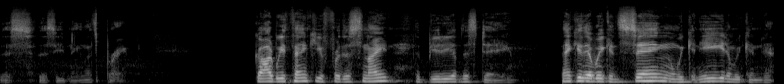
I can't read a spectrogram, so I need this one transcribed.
this, this evening. Let's pray. God, we thank you for this night, the beauty of this day. Thank you that we can sing and we can eat and we can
